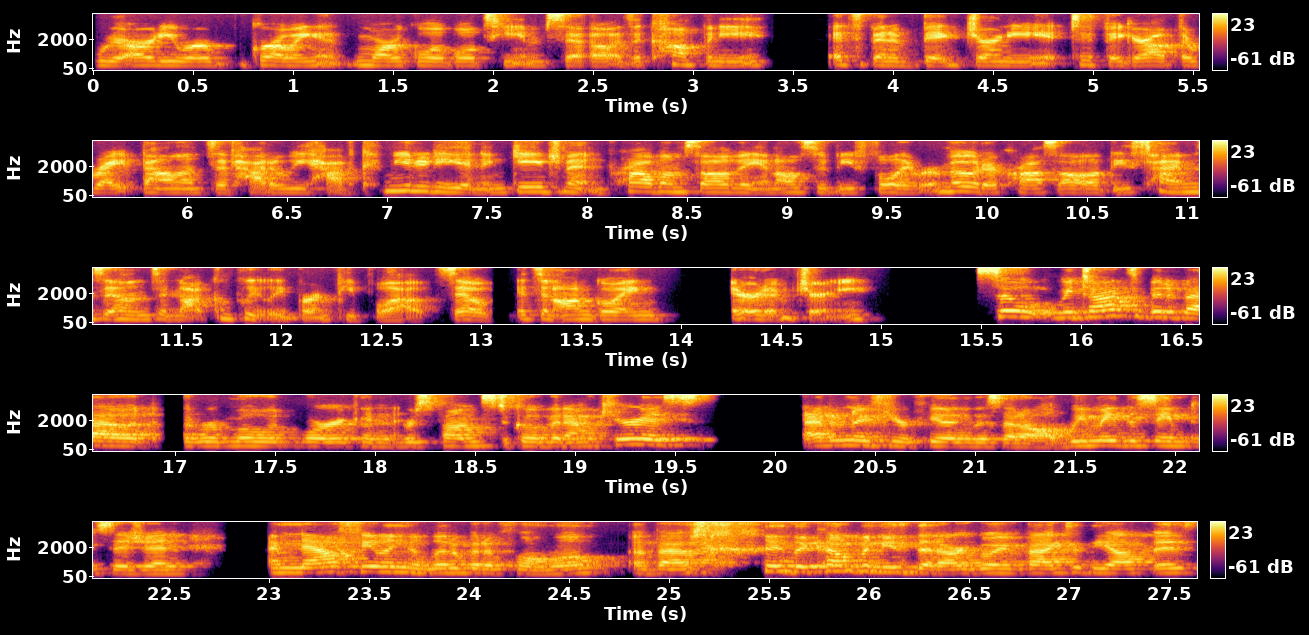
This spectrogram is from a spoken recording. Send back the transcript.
We already were growing a more global team. So as a company, it's been a big journey to figure out the right balance of how do we have community and engagement and problem solving and also be fully remote across all of these time zones and not completely burn people out. So it's an ongoing iterative journey. So we talked a bit about the remote work and response to COVID. I'm curious, I don't know if you're feeling this at all. We made the same decision. I'm now feeling a little bit of FOMO about the companies that are going back to the office.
